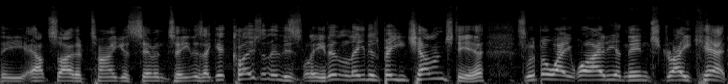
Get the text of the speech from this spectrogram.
the outside of Tiger 17. As they get closer to this leader, the leader's being challenged here. Slip away Whitey and then Stray Cat.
